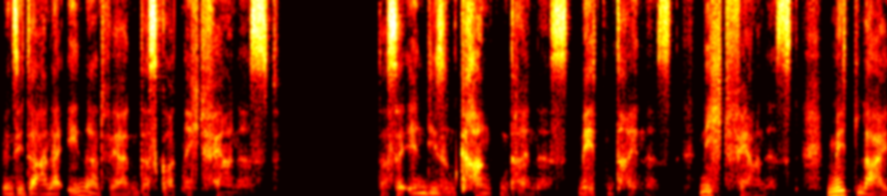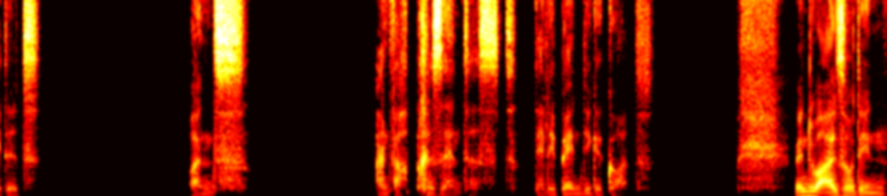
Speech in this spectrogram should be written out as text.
wenn sie daran erinnert werden, dass Gott nicht fern ist, dass er in diesem Kranken drin ist, mittendrin ist, nicht fern ist, mitleidet und einfach präsent ist, der lebendige Gott. Wenn du also den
